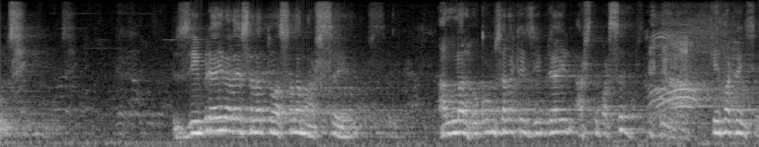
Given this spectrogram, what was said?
বলছি। জিব্রাইল আলাইসাল্লাম আসছে। আল্লাহর হুকুম ছাড়া কি জিব্রাইল আসতে পারছে? কে পাঠাইছে?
